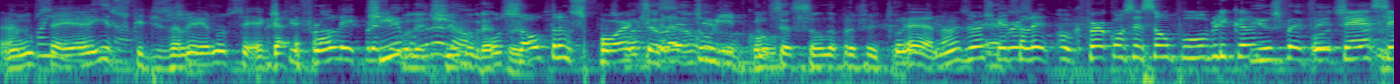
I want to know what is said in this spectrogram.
Eu não sei, é isso que diz a lei? Eu não sei. É, Acho ga- que é coletivo, prefeitura, não. ou só o transporte Concessão, gratuito? concessão da prefeitura. É, não, mas eu acho que essa lei... O que for concessão pública, E os prefeitos- o TSE,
